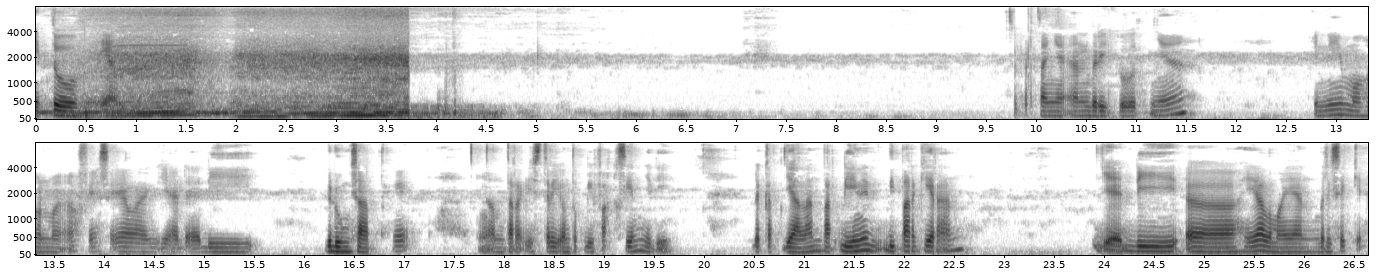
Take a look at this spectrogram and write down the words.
itu yang pertanyaan berikutnya. Ini mohon maaf ya saya lagi ada di gedung sate ngantar istri untuk divaksin jadi dekat jalan di ini di parkiran. Jadi uh, ya lumayan berisik ya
